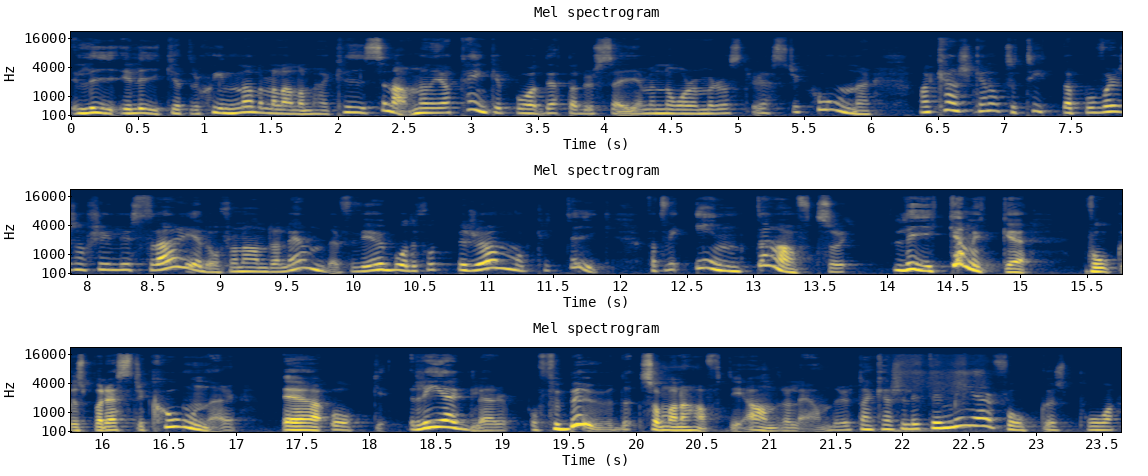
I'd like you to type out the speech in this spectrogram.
är likheter och skillnader mellan de här kriserna. Men jag tänker på detta du säger med normer och restriktioner. Man kanske kan också titta på vad det är som skiljer Sverige då från andra länder. För vi har ju både fått beröm och kritik för att vi inte haft så lika mycket fokus på restriktioner eh, och regler och förbud som man har haft i andra länder. Utan kanske lite mer fokus på,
